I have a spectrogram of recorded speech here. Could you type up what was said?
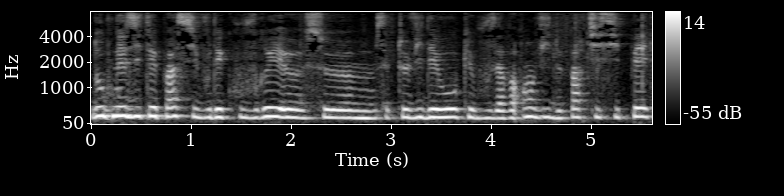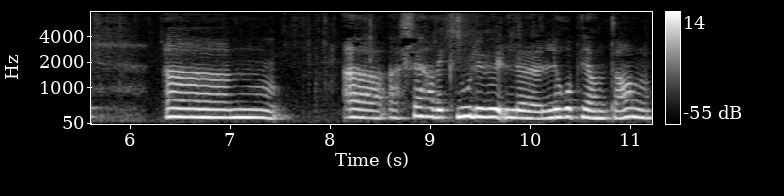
Donc, n'hésitez pas, si vous découvrez euh, ce, cette vidéo, que vous avez envie de participer à faire avec nous l'Européen Town.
